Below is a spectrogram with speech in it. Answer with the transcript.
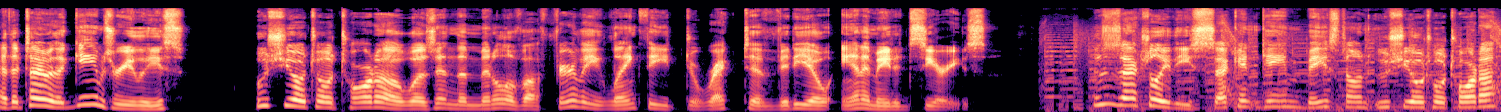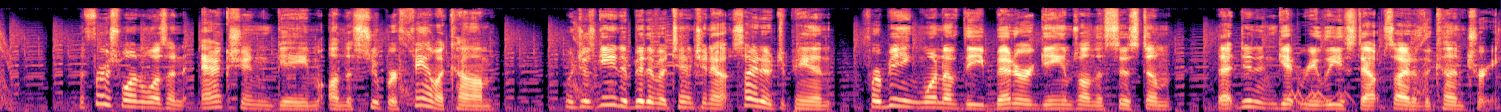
At the time of the game's release, Ushio to Tora was in the middle of a fairly lengthy direct-to-video animated series. This is actually the second game based on Ushio to Tora. The first one was an action game on the Super Famicom, which has gained a bit of attention outside of Japan for being one of the better games on the system that didn't get released outside of the country.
